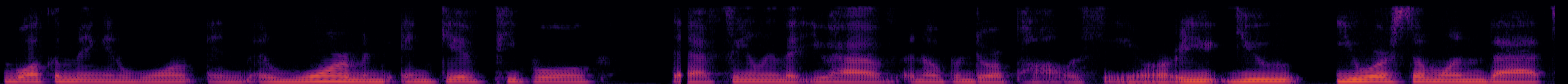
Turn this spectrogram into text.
welcoming and warm and, and warm and, and give people that feeling that you have an open door policy or you you you are someone that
